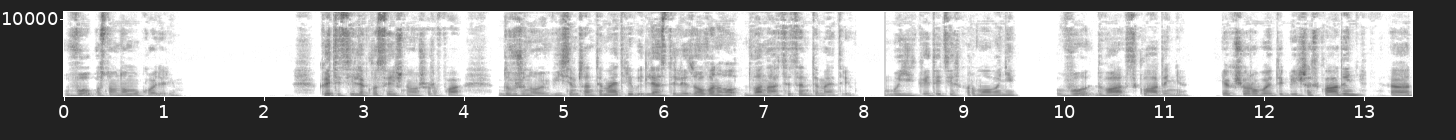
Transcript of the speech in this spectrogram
в основному кольорі. Китиці для класичного шарфа довжиною 8 см, для стилізованого 12 см. Мої китиці сформовані в два складення. Якщо робити більше складень, е,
